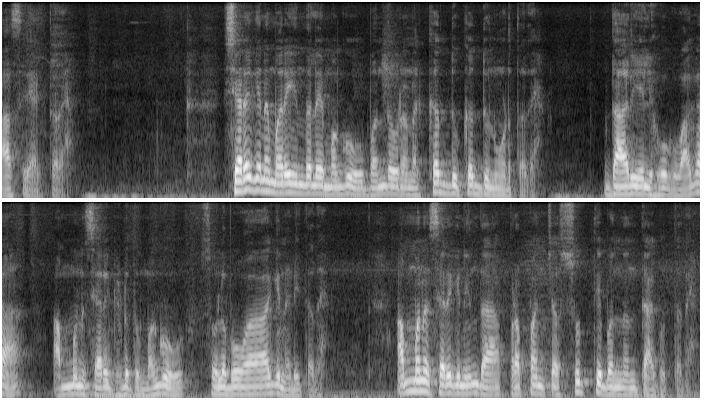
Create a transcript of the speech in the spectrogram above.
ಆಸರೆಯಾಗ್ತದೆ ಸೆರಗಿನ ಮರೆಯಿಂದಲೇ ಮಗು ಬಂದವರನ್ನು ಕದ್ದು ಕದ್ದು ನೋಡ್ತದೆ. ದಾರಿಯಲ್ಲಿ ಹೋಗುವಾಗ ಅಮ್ಮನ ಸೆರೆಗೆ ಹಿಡಿದು ಮಗು ಸುಲಭವಾಗಿ ನಡೀತದೆ. ಅಮ್ಮನ ಸೆರಗಿನಿಂದ ಪ್ರಪಂಚ ಸುತ್ತಿ ಬಂದಂತೆ ಆಗುತ್ತದೆ.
